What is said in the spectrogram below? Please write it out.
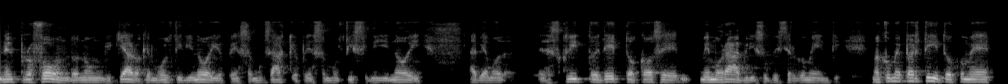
nel profondo, non è chiaro che molti di noi, io penso a Musacchio, penso a moltissimi di noi, abbiamo eh, scritto e detto cose memorabili su questi argomenti, ma come partito, come,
